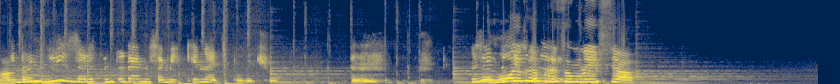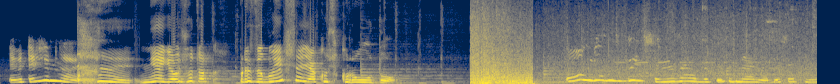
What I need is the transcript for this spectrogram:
Я Правда? прям в ліс зараз туди на самий кінець полечу. Ну, Ого, як я приземлився. Ти теж зі мною? Ні, я ось так приземлився якось круто. О, я розбився, не знав, бо ти до мене, це мій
